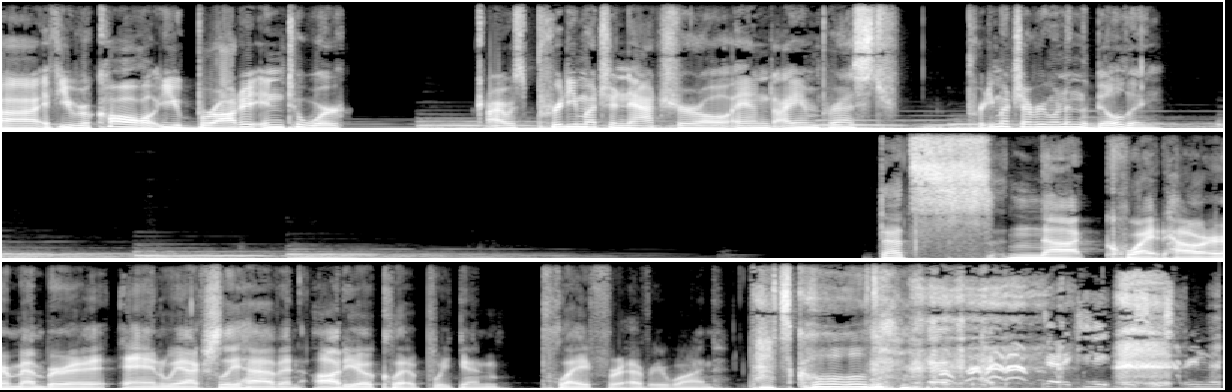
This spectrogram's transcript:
Uh, if you recall, you brought it into work. I was pretty much a natural, and I impressed pretty much everyone in the building. That's not quite how I remember it, and we actually have an audio clip we can play for everyone. That's cold. dedicate this extremely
